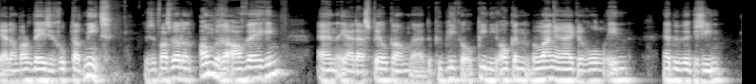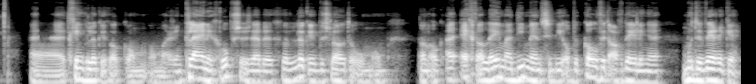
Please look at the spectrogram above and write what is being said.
ja, dan was deze groep dat niet. Dus het was wel een andere afweging. En ja, daar speelt dan uh, de publieke opinie ook een belangrijke rol in, hebben we gezien. Uh, het ging gelukkig ook om, om maar een kleine groep. Dus ze hebben gelukkig besloten om, om dan ook echt alleen maar die mensen die op de COVID-afdelingen moeten werken,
